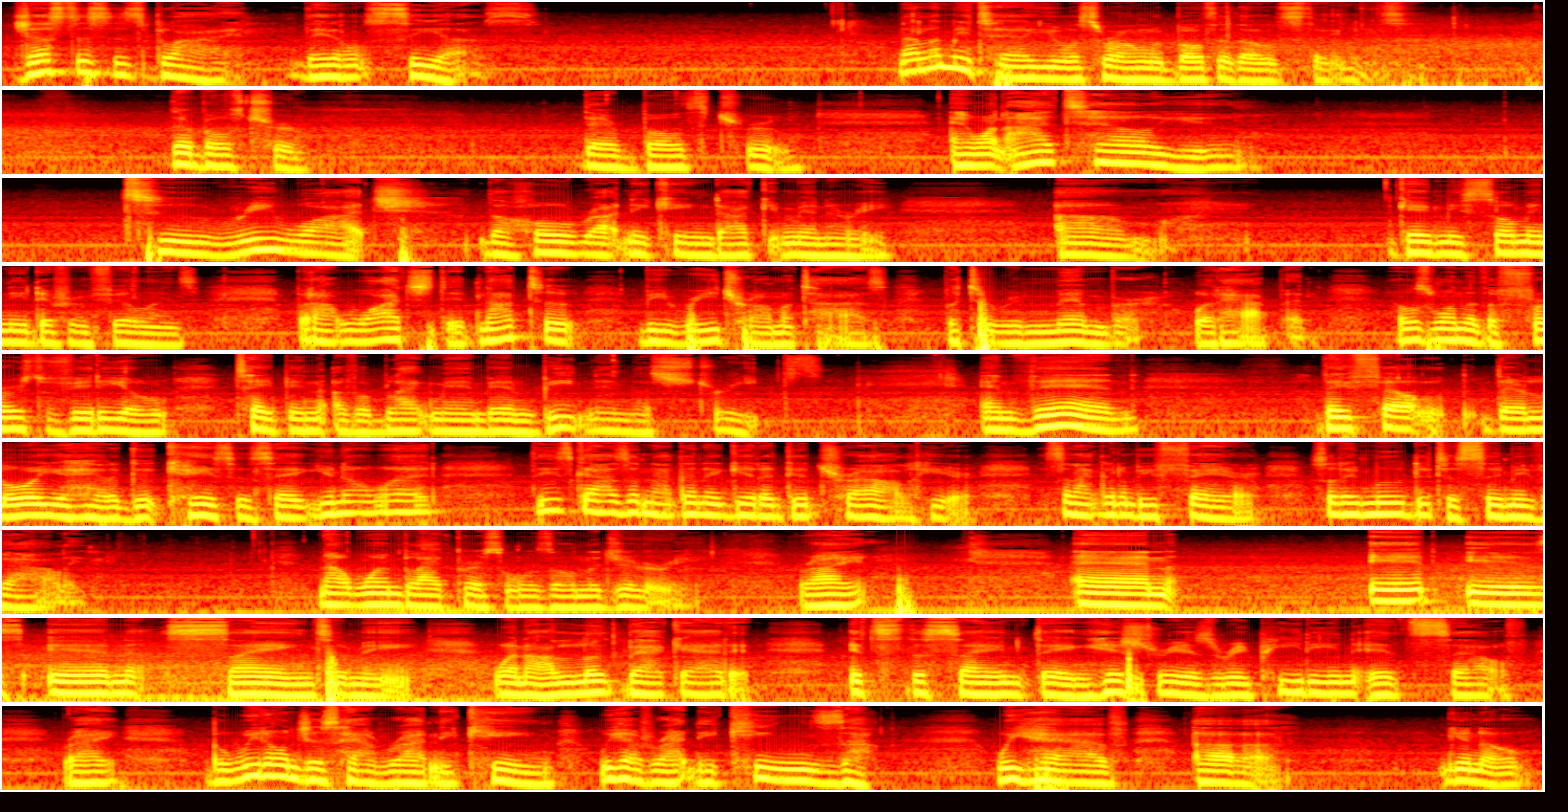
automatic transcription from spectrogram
Justice is blind. They don't see us. Now, let me tell you what's wrong with both of those things. They're both true. They're both true. And when I tell you to rewatch the whole Rodney King documentary, um, gave me so many different feelings. But I watched it not to be re traumatized, but to remember what happened. That was one of the first video taping of a black man being beaten in the streets. And then they felt their lawyer had a good case and said, you know what? These guys are not going to get a good trial here. It's not going to be fair. So they moved it to Simi Valley. Not one black person was on the jury, right? And it is insane to me when I look back at it. It's the same thing. History is repeating itself, right? But we don't just have Rodney King, we have Rodney Kings. We have, uh, you know,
